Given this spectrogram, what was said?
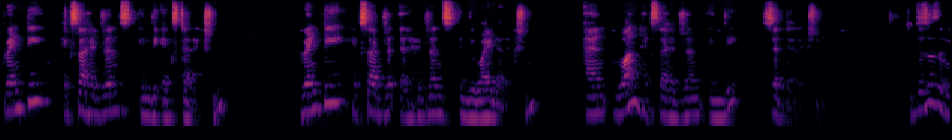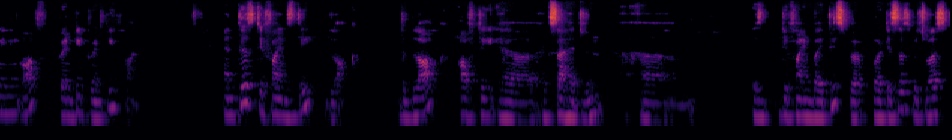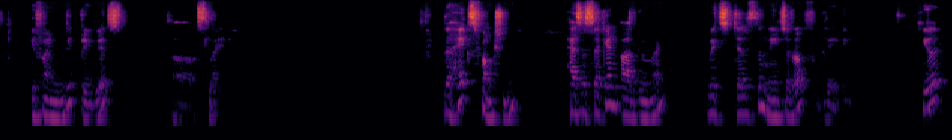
20 hexahedrons in the x direction, 20 hexahedrons in the y direction, and one hexahedron in the z direction. So this is the meaning of 2021. And this defines the block. The block of the uh, hexahedron um, is defined by these vertices, which was defined in the previous uh, slide. The hex function has a second argument which tells the nature of grading. Here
